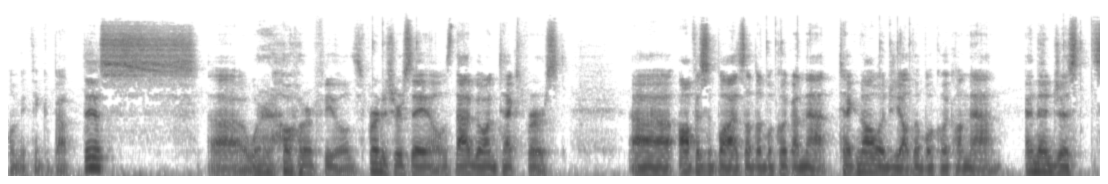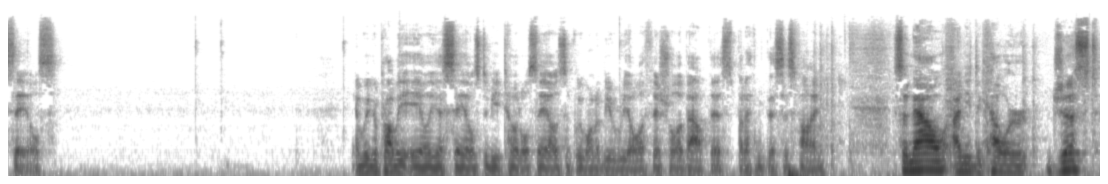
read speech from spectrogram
let me think about this, uh, where are fields? Furniture sales, that'll go on text first. Uh, office supplies, I'll double click on that. Technology, I'll double click on that. And then just sales. And we could probably alias sales to be total sales if we want to be real official about this, but I think this is fine. So now I need to color just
